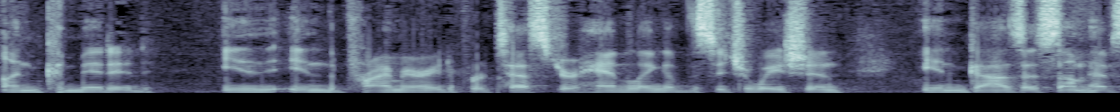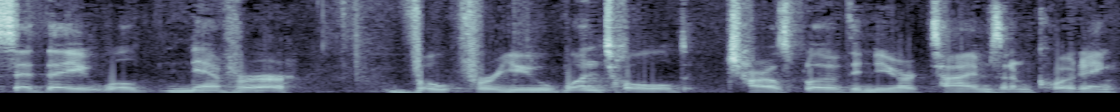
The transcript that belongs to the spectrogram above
uncommitted in, in the primary to protest your handling of the situation in Gaza. Some have said they will never vote for you. One told Charles Blow of the New York Times, and I'm quoting,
